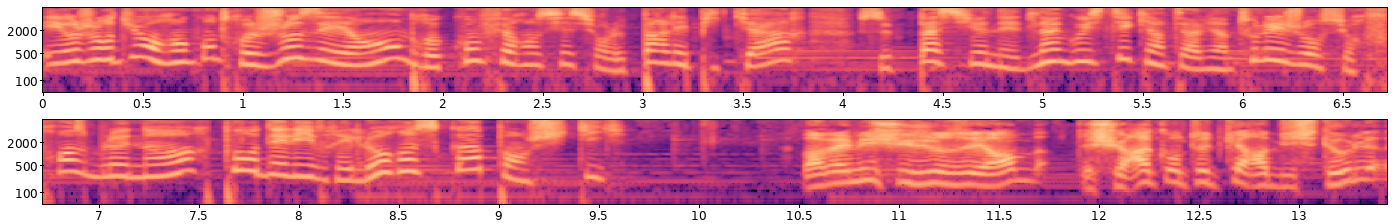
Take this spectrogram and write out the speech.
Et aujourd'hui, on rencontre José Ambre, conférencier sur le parler picard. Ce passionné de linguistique intervient tous les jours sur France Bleu Nord pour délivrer l'horoscope en ch'ti. Bon, mamie, je suis José Ambre, je suis raconteur de Carabistoul.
